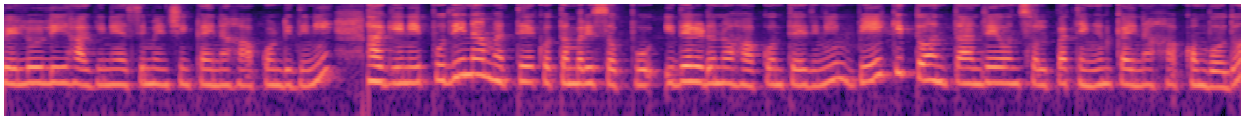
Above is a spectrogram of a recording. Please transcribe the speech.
ಬೆಳ್ಳುಳ್ಳಿ, ಹಾಗೆಯೇ ಹಸಿಮೆಣ್ಸಿನ್ಕಾಯಿನ ಹಾಕ್ಕೊಂಡಿದ್ದೀನಿ. ಹಾಗೆಯೇ ಪುದೀನ ಮತ್ತು ಕೊತ್ತಂಬರಿ ಸೊಪ್ಪು ಇದೆರಡನ್ನೂ ಹಾಕ್ಕೊತಾ ಇದ್ದೀನಿ. ಬೇಕಿತ್ತು ಅಂತ ಅಂದರೆ ಒಂದು ಸ್ವಲ್ಪ ತೆಂಗಿನಕಾಯಿನ ಹಾಕ್ಕೊಬೋದು.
